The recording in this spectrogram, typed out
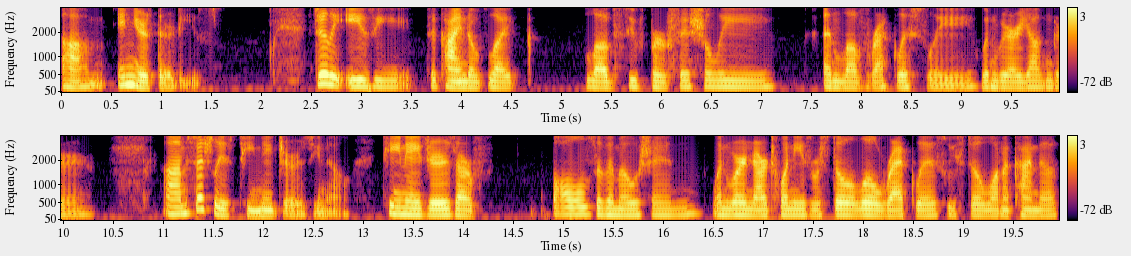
um, in your 30s. It's really easy to kind of like love superficially and love recklessly when we are younger um, especially as teenagers, you know. Teenagers are balls of emotion. When we're in our 20s, we're still a little reckless. We still want to kind of,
